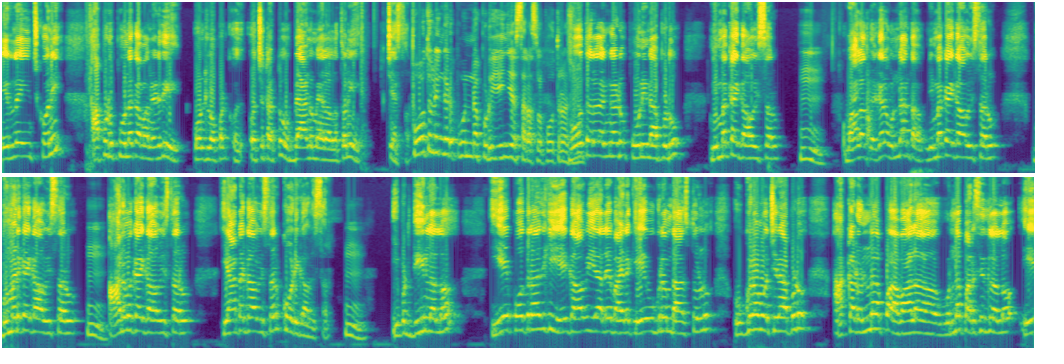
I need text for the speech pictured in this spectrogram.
నిర్ణయించుకొని అప్పుడు పూనకం అనేది ఒంట్లోపటికి వచ్చేటట్టు బ్యాండ్ మేళాలతో చేస్తారు. పోతులింగడు పూనినప్పుడు ఏం చేస్తారు అసలు పోతురాజు? పోతరంగడు పూనినప్పుడు నిమ్మకాయ గావు ఇస్తారు. ఉమ్, వాళ్ళ దగ్గర ఉన్నంత నిమ్మకాయ గావు ఇస్తారు గుమ్మడికాయ గావు ఇస్తారు ఉమ్, ఆనమకాయ గావు ఇస్తారు యాట గావు ఇస్తారు కోడి గావు ఇస్తారు ఉమ్, ఇప్పుడు దీనిలలో ఏ పోతరాజుకి ఏ గావు ఇవ్వాలి ఆయనకి ఏ ఉగ్రం దాస్తుండు ఉగ్రం వచ్చినప్పుడు అక్కడ ఉన్న వాళ్ళ ఉన్న పరిస్థితులలో ఏ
